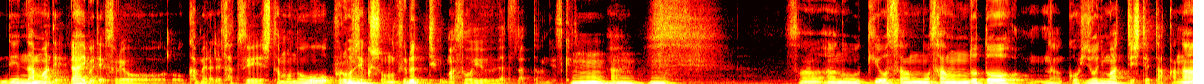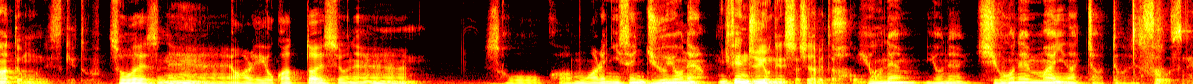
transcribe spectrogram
で生でライブでそれをカメラで撮影したものをプロジェクションするっていう、まあ、そういうやつだったんですけど、うんうんはい。うんさあの浮世さんのサウンドとなんかこう非常にマッチしてたかなって思うんですけど、そうですね、あれ良かったですよね。うんそうか、もうあれ2014年。2014年でした調べたら今回4年 ?4 年 ?4、5年前になっちゃうってことですか？そうですね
